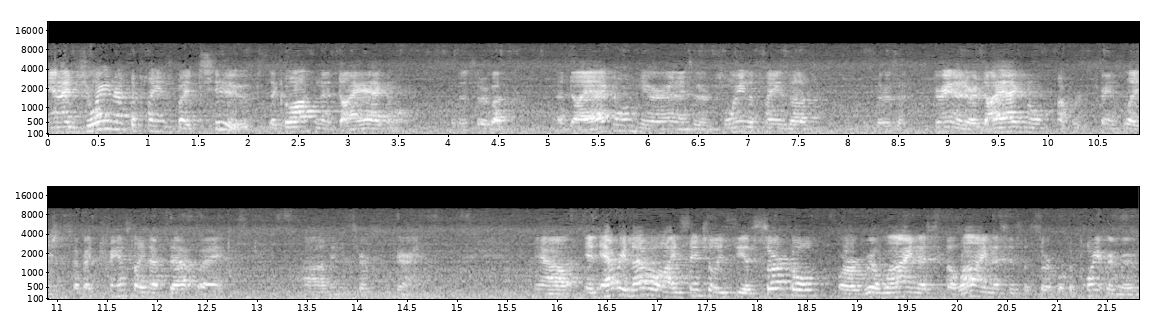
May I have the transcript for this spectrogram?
and I join up the planes by tubes that go off in a diagonal. So there's sort of a, a diagonal here, and I sort of join the planes up. There's a variant or a diagonal upward translation. So if I translate up that way, uh, then the surface invariant. Now, at every level, I essentially see a circle or a real line. That's a line. That's just a circle, the point removed.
